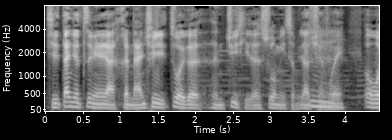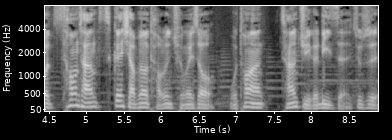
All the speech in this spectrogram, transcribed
其实单就字面来讲，很难去做一个很具体的说明什么叫权威。呃我通常跟小朋友讨论权威的时候，我通常常举一个例子，就是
